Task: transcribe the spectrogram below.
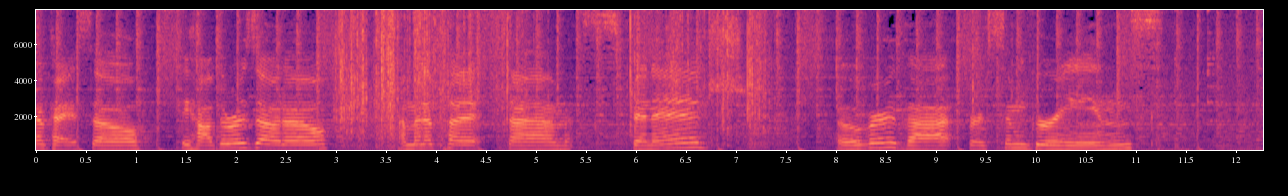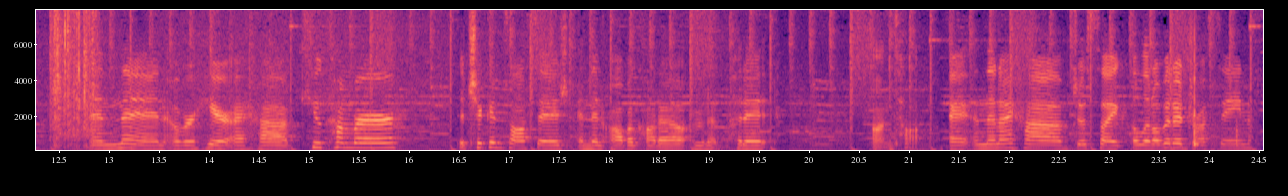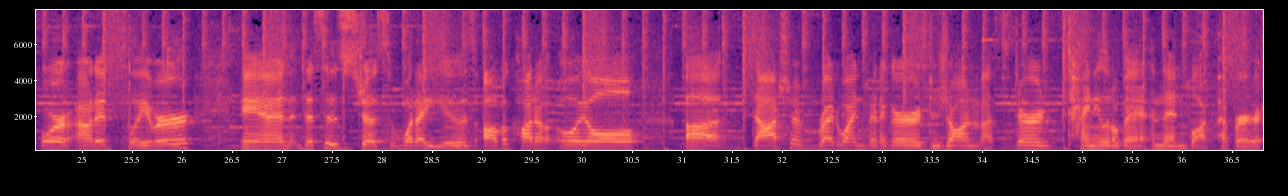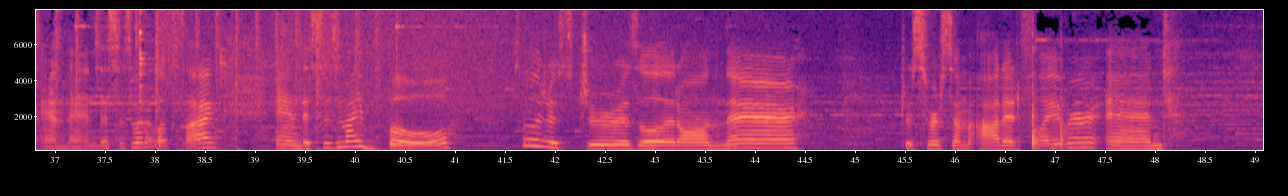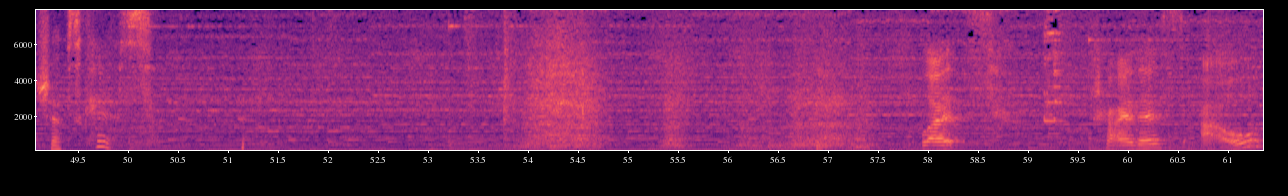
Okay, so we have the risotto. I'm gonna put some spinach over that for some greens. And then over here I have cucumber, the chicken sausage, and then avocado. I'm gonna put it on top. Okay, and then I have just like a little bit of dressing for added flavor. And this is just what I use. Avocado oil, uh, dash of red wine vinegar, Dijon mustard, tiny little bit, and then black pepper. And then this is what it looks like. And this is my bowl. So I'll just drizzle it on there. Just for some added flavor and chef's kiss. Let's try this out.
